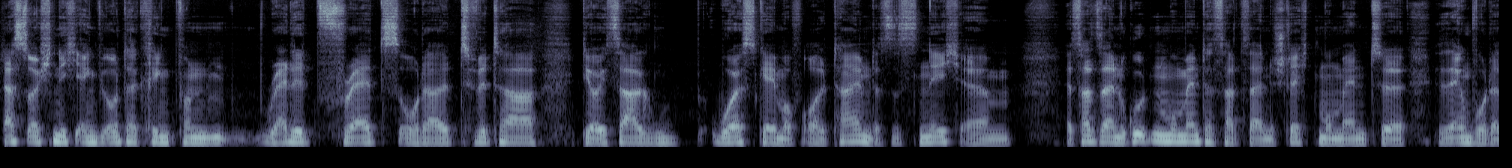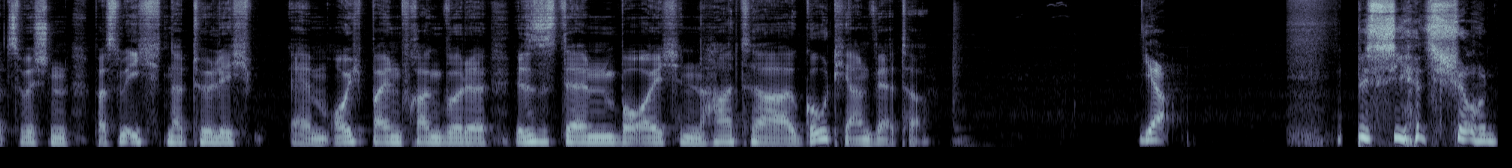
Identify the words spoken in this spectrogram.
lasst euch nicht irgendwie unterkriegen von Reddit-Threads oder Twitter, die euch sagen, Worst Game of All Time, das ist nicht. Ähm, es hat seine guten Momente, es hat seine schlechten Momente, ist irgendwo dazwischen. Was ich natürlich ähm, euch beiden fragen würde, ist es denn bei euch ein harter Goatee-Anwärter? Ja. Bis jetzt schon.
